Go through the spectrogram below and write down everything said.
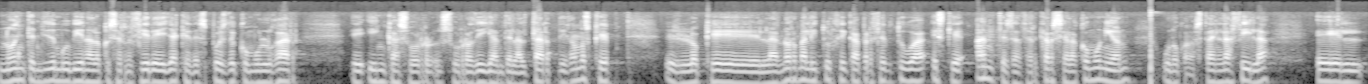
No he entendido muy bien a lo que se refiere ella, que después de comulgar eh, su, su, rodilla ante el altar. Digamos que lo que la norma litúrgica preceptúa es que antes de acercarse a la comunión, uno cuando está en la fila, el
